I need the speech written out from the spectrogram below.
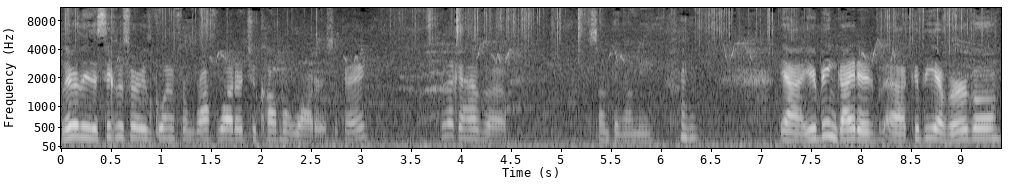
Literally the secret story is going from rough water to calmer waters okay? I feel like I have a something on me. yeah, you're being guided. Uh, could be a Virgo.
